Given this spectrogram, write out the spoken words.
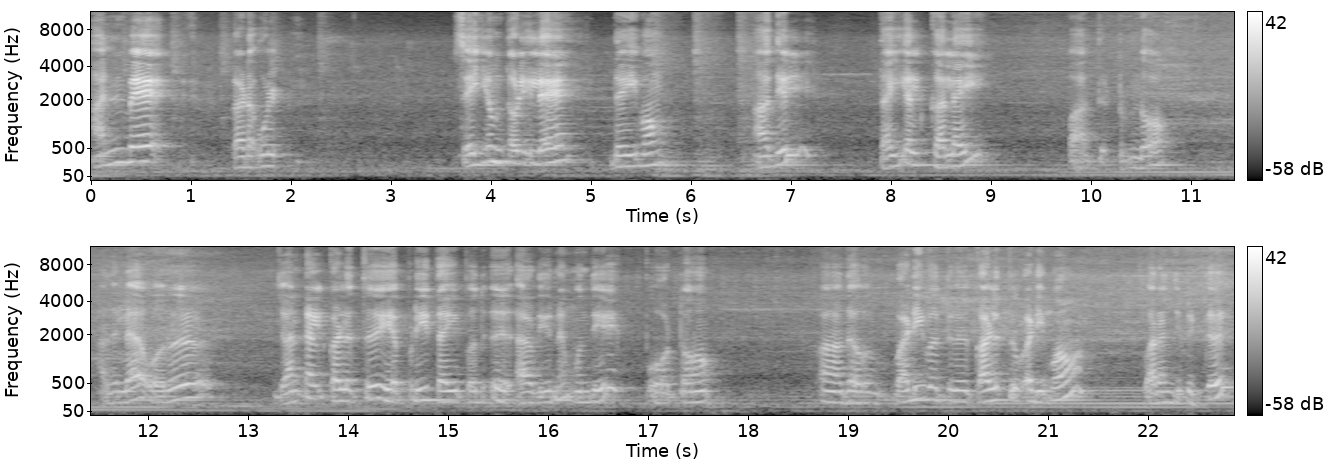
அன்பே கடவுள். செய்யும் தொழிலே தெய்வம். அதில் தையல் கலை பார்த்துட்டு இருந்தோம் அதில் ஒரு ஜன்னல் கழுத்து எப்படி தைப்பது அப்படின்னு முந்தி போட்டோம். அதை வடிவத்துக்கு கழுத்து வடிவம் வரைஞ்சிக்கிட்டு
